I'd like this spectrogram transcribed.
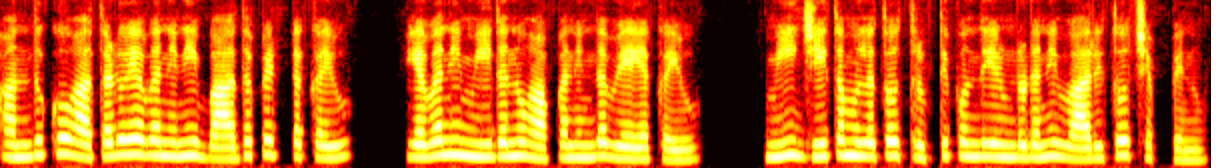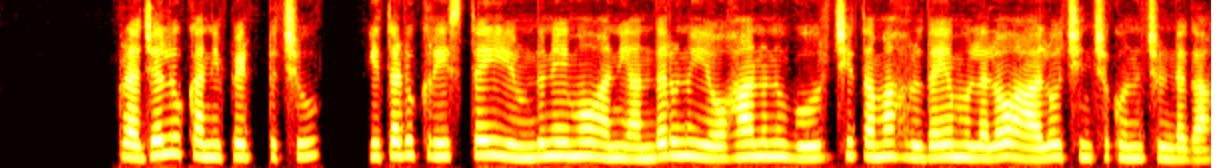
అందుకు అతడు ఎవనిని బాధపెట్టకయు ఎవని మీదను అపనింద వేయకయు. మీ జీతములతో తృప్తి పొందియుండుడని వారితో చెప్పెను. ప్రజలు కనిపెట్టుచు ఇతడు క్రీస్తయియుండునేమో అని అందరును యోహానును గూర్చి తమ హృదయములలో ఆలోచించుకొనుచుండగా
